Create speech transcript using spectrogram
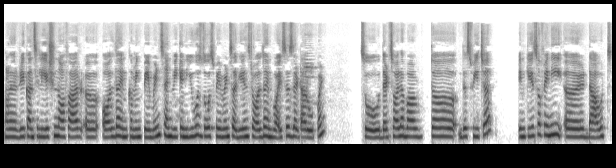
uh, reconciliation of our all the incoming payments, and we can use those payments against all the invoices that are open. So that's all about the this feature. In case of any doubts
